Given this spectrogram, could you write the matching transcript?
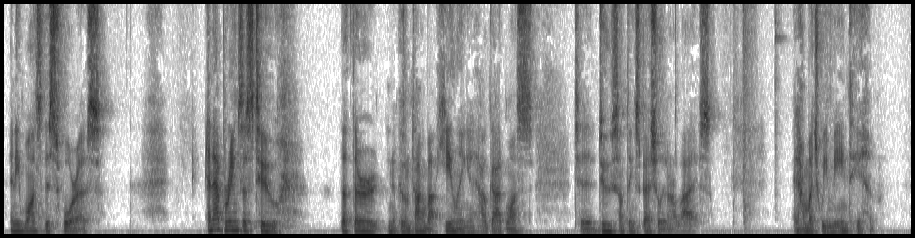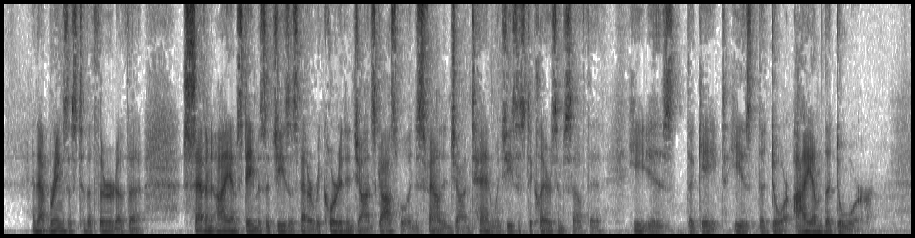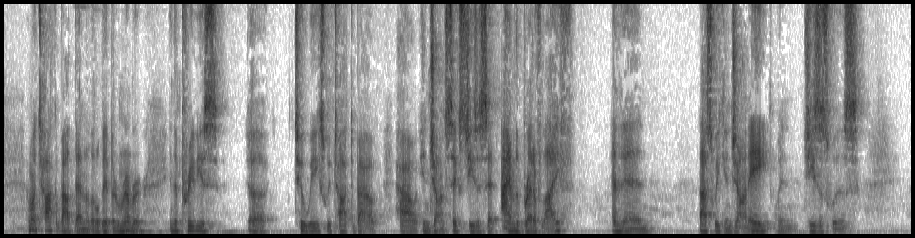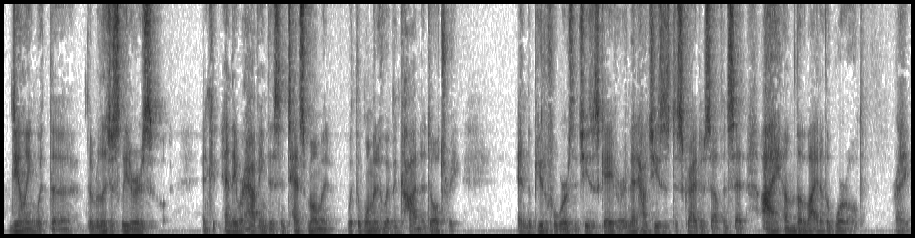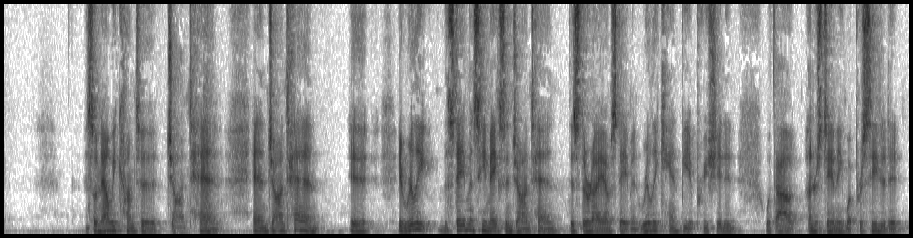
and he wants this for us. And that brings us to the third, you know, because I'm talking about healing and how God wants to do something special in our lives and how much we mean to Him. And that brings us to the third of the seven I am statements of Jesus that are recorded in John's gospel and is found in John 10 when Jesus declares himself that he is the gate, he is the door. I am the door. I'm going to talk about that in a little bit, but remember, in the previous uh, two weeks, we've talked about how in John 6, Jesus said, I am the bread of life. And then last week in John 8, when Jesus was dealing with the, the religious leaders and, and they were having this intense moment with the woman who had been caught in adultery and the beautiful words that Jesus gave her, and then how Jesus described himself and said, I am the light of the world, right? And so now we come to John 10. And John 10, it, it really, the statements he makes in John 10, this third I am statement, really can't be appreciated without understanding what preceded it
